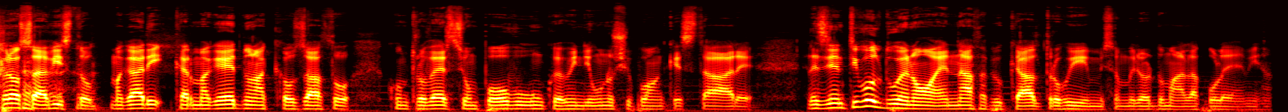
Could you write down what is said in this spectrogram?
però sai, visto, magari Carmageddon ha causato controversie un po' ovunque, quindi uno ci può anche stare. Resident Evil 2 no, è nata più che altro qui, mi se mi ricordo male, la polemica.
